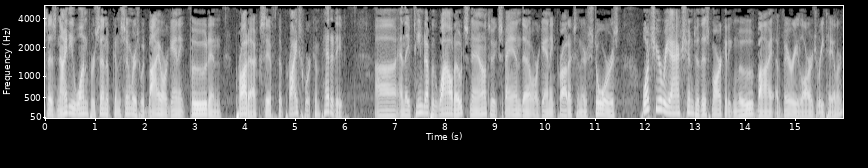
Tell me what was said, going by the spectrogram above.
says 91% of consumers would buy organic food and products if the price were competitive. Uh, and they've teamed up with Wild Oats now to expand uh, organic products in their stores. What's your reaction to this marketing move by a very large retailer?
